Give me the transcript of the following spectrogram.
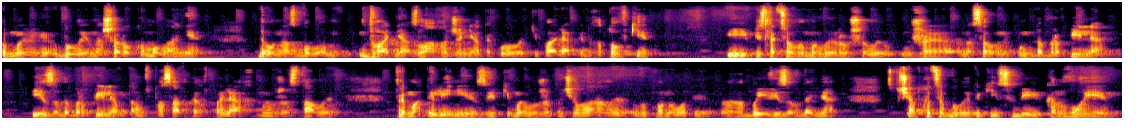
ми були на широкому лані, де у нас було два дня злагодження, такого типу аля підготовки. І після цього ми вирушили вже населений пункт Добропілля. І за Добропіллям, там в посадках, в полях, ми вже стали тримати лінію, звідки ми вже почали виконувати е, бойові завдання. Спочатку це були такі собі конвої,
